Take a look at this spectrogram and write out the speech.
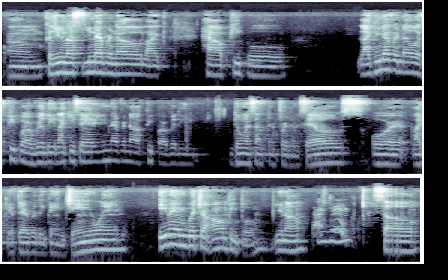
because um, you know you never know like how people like you never know if people are really like you said you never know if people are really doing something for themselves or like if they're really being genuine even with your own people you know mm-hmm. so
